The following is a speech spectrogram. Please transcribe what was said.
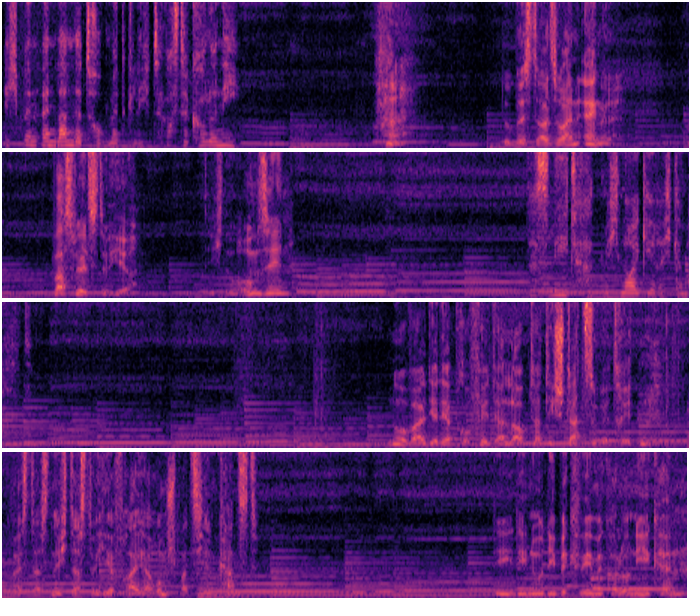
Ich bin ein Landetruppmitglied aus der Kolonie. Du bist also ein Engel. Was willst du hier? Dich nur umsehen? Das Lied hat mich neugierig gemacht. Nur weil dir der Prophet erlaubt hat, die Stadt zu betreten, heißt das nicht, dass du hier frei herumspazieren kannst. Die, die nur die bequeme Kolonie kennen,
